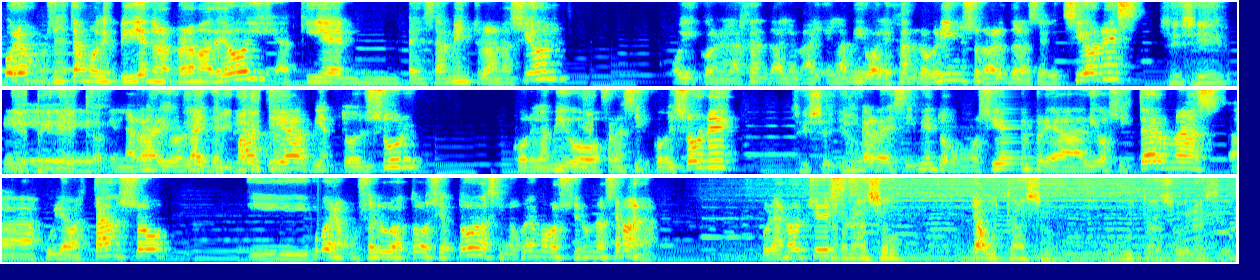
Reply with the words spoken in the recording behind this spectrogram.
Bueno, nos estamos despidiendo en el programa de hoy, aquí en Pensamiento de la Nación. Hoy con el, amigo Alejandro Grinson hablando de las elecciones. Sí, sí, y eh, en la radio online del. Patria, Viento del Sur, con el amigo Francisco Besone. Sí, Un señor. agradecimiento, como siempre, a Diego Cisternas, a Julia Bastanzo. Y bueno, un saludo a todos y a todas y nos vemos en una semana. Buenas Un noches. abrazo, Chau. un gustazo, un gustazo, gracias.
